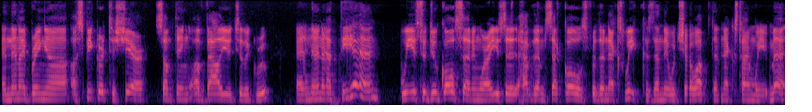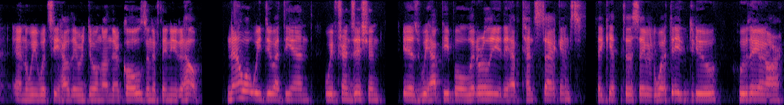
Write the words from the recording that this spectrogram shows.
And then I bring a, a speaker to share something of value to the group. And then at the end, we used to do goal setting where I used to have them set goals for the next week because then they would show up the next time we met and we would see how they were doing on their goals and if they needed help. Now, what we do at the end, we've transitioned, is we have people literally, they have 10 seconds. They get to say what they do, who they are,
